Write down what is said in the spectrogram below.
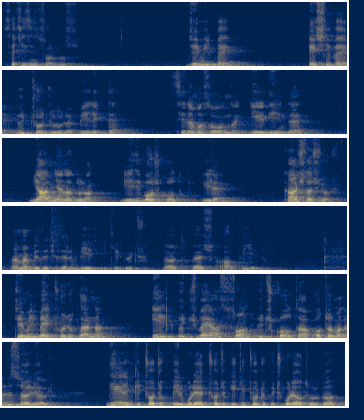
8. sorumuz. Cemil Bey eşi ve 3 çocuğuyla birlikte sinema salonuna girdiğinde yan yana duran 7 boş koltuk ile karşılaşıyor. Hemen biz de çizelim. 1, 2, 3, 4, 5, 6, 7. Cemil Bey çocuklarına ilk 3 veya son 3 koltuğa oturmalarını söylüyor. Diyelim ki çocuk 1 buraya, çocuk 2, çocuk 3 buraya oturdu.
